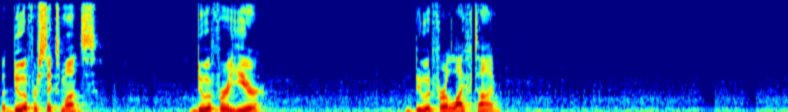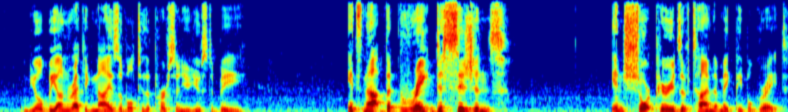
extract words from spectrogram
But do it for six months, do it for a year, do it for a lifetime. And you'll be unrecognizable to the person you used to be. It's not the great decisions in short periods of time that make people great.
